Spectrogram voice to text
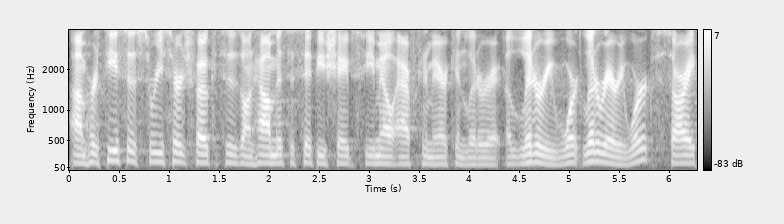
Um, her thesis research focuses on how Mississippi shapes female African American literary, uh, literary, wor literary, works. Sorry.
